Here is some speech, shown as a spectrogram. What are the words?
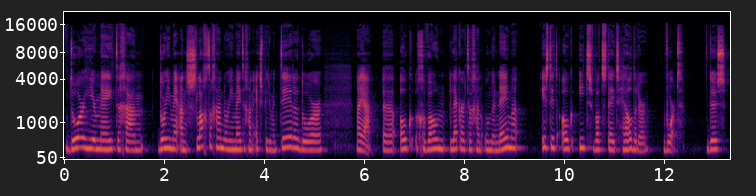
door hiermee te gaan, door hiermee aan de slag te gaan, door hiermee te gaan experimenteren, door nou ja, uh, ook gewoon lekker te gaan ondernemen, is dit ook iets wat steeds helderder wordt. Dus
